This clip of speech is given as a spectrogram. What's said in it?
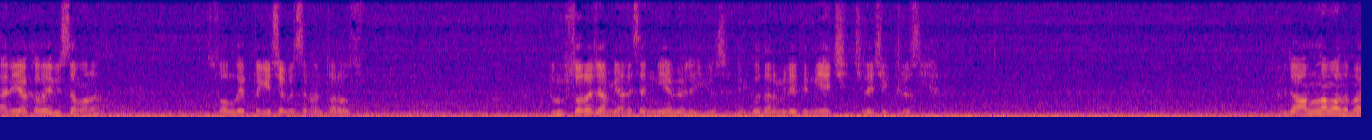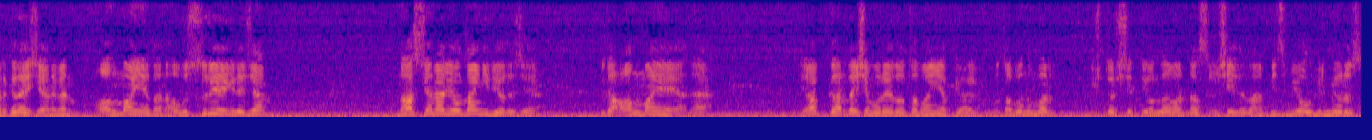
yani yakalayabilsem onu sollayıp da geçebilsem ön tarafı durup soracağım yani sen niye böyle gidiyorsun diye bu kadar milleti niye çile çektiriyorsun yani bir de anlamadım arkadaş yani ben Almanya'dan Avusturya'ya gideceğim nasyonel yoldan gidiyoruz ya bir de Almanya yani ha. Yap kardeşim oraya da otoban yap ya. Otobanın var 3-4 şeritli yollar var. Nasıl bir şeydir? Bana biz mi yol bilmiyoruz?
